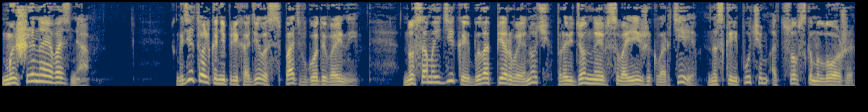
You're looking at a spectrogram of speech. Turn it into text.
Мышиная возня. Где только не приходилось спать в годы войны. Но самой дикой была первая ночь, проведенная в своей же квартире на скрипучем отцовском ложе,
